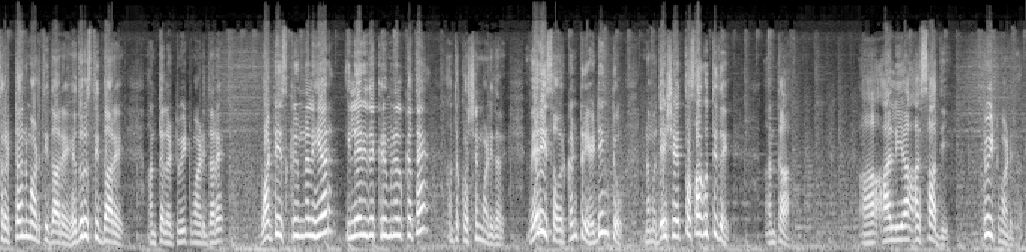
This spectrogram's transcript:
ಥ್ರೆಟನ್ ಮಾಡ್ತಿದ್ದಾರೆ, ಹೆದರಿಸ್ತಿದ್ದಾರೆ ಅಂತೆಲ್ಲ ಟ್ವೀಟ್ ಮಾಡಿದ್ದಾರೆ. ವಾಟ್ ಈಸ್ ಕ್ರಿಮಿನಲ್ ಹಿಯರ್ ಇಲ್ಲೇನಿದೆ ಕ್ರಿಮಿನಲ್ ಕತೆ ಅಂತ ಕ್ವಶನ್ ಮಾಡಿದ್ದಾರೆ. Where is our country heading to ನಮ್ಮ ದೇಶ ಎತ್ತ ಸಾಗುತ್ತಿದೆ ಅಂತ ಆಲಿಯಾ ಅಸಾದಿ ಟ್ವೀಟ್ ಮಾಡಿದ್ದಾರೆ.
